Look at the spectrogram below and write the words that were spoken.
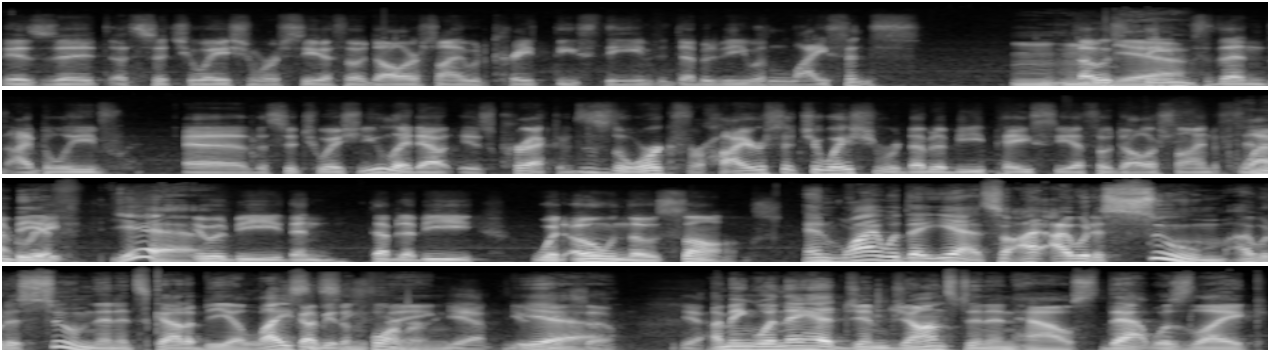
Is it a situation where CFO dollar sign would create these themes and WWE would license those yeah. themes? Then I believe uh, the situation you laid out is correct. If this is a work for hire situation where WWE pays CFO dollar sign to flat rate, yeah. it would be then WWE would own those songs. and why would they? Yeah. So I, I would assume. I would assume then it's got to be a licensing be the former. thing. Yeah, you would think Yeah. so. Yeah. I mean, when they had Jim Johnston in house, that was like,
